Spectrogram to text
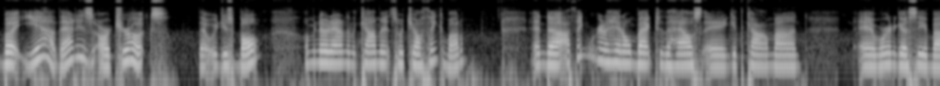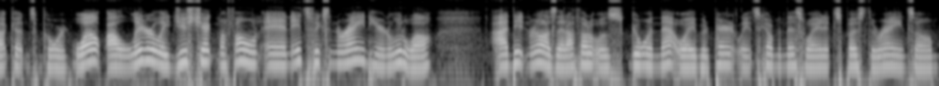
But yeah, that is our trucks that we just bought. Let me know down in the comments what y'all think about them. And uh, I think we're going to head on back to the house and get the combine. And we're going to go see about cutting some corn. Well, I literally just checked my phone and it's fixing to rain here in a little while. I didn't realize that. I thought it was going that way, but apparently it's coming this way and it's supposed to rain some.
